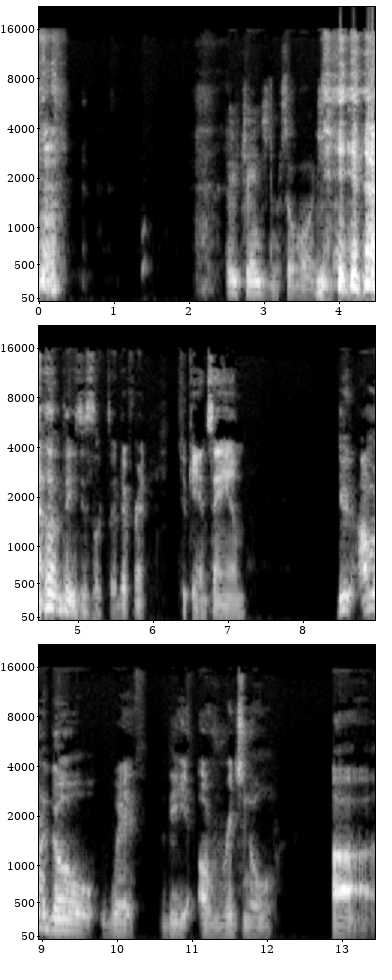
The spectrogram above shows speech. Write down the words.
They've changed them so much. they just look so different. Toucan Sam. Dude, I'm gonna go with the original uh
